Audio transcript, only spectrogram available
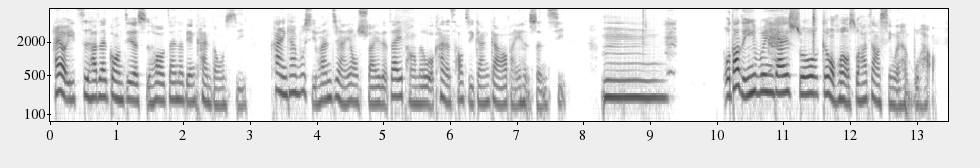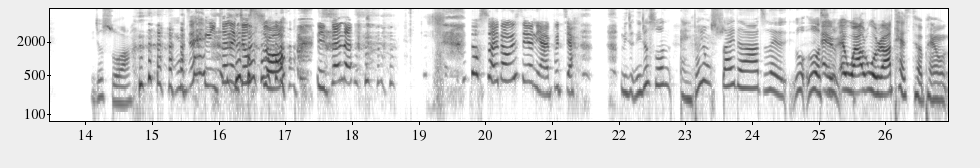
还有一次他在逛街的时候，在那边看东西，看一看不喜欢，竟然用摔的，在一旁的我看着超级尴尬，老板也很生气。嗯，我到底应不应该说跟我朋友说他这样行为很不好？你就说啊，你真你真的就 说，你真的 都摔东西了，你还不讲？你就你就说，哎、你不要用摔的啊之类的。如果如果哎、是、哎、我要我要 test 朋友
